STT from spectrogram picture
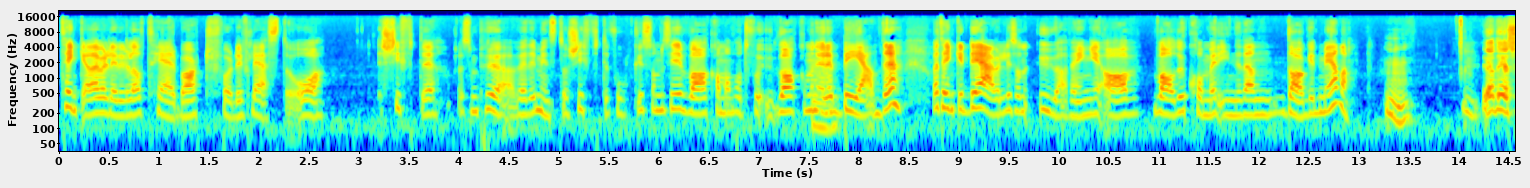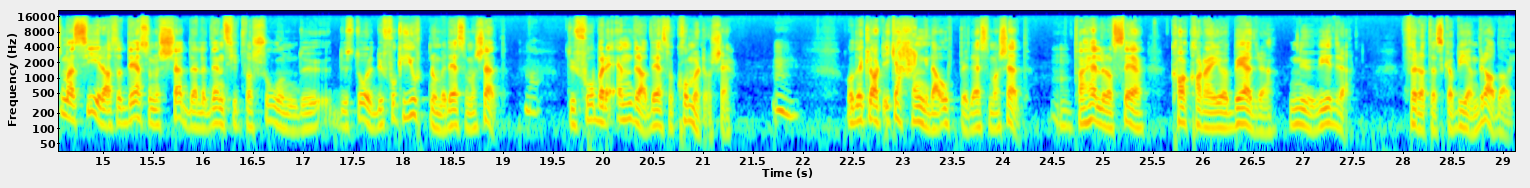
tenker jeg det er veldig relaterbart for de fleste å skifte, liksom prøve det minste å skifte fokus. Som du sier, hva kan man, på en måte få, hva kan man gjøre bedre? Og jeg tenker det er vel litt sånn uavhengig av hva du kommer inn i den dagen med, da. Ja, det er som jeg sier, altså det som har skjedd, eller den situasjonen du, du står i, du får ikke gjort noe med det som har skjedd. Nei. Du får bare endra det som kommer til å skje. Og det er klart, ikke heng deg opp i det som har skjedd. Ta heller og se hva kan jeg gjøre bedre nå videre, for at det skal bli en bra dag.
